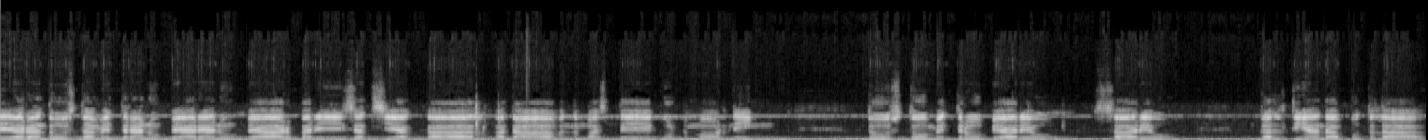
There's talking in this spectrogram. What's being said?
ਯਾਰਾਂ ਦੋਸਤਾਂ, ਮਿੱਤਰਾਂ ਨੂੰ, ਪਿਆਰਿਆਂ ਨੂੰ ਪਿਆਰ ਭਰੀ ਸਤਿ ਸ਼੍ਰੀ ਅਕਾਲ, ਆਦਾਬ, ਨਮਸਤੇ, ਗੁੱਡ ਮਾਰਨਿੰਗ। ਦੋਸਤੋ, ਮਿੱਤਰੋ, ਪਿਆਰਿਓ, ਸਾਰਿਓ, ਗਲਤੀਆਂ ਦਾ ਪੁਤਲਾ,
